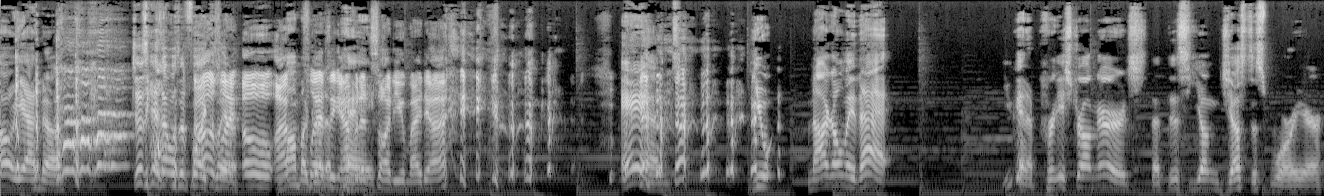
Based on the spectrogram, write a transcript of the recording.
Oh, yeah, no. Just in case that wasn't fully I was clear. like, oh, I'm Mama planting evidence on you, my guy. And you not only that, you get a pretty strong urge that this young justice warrior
